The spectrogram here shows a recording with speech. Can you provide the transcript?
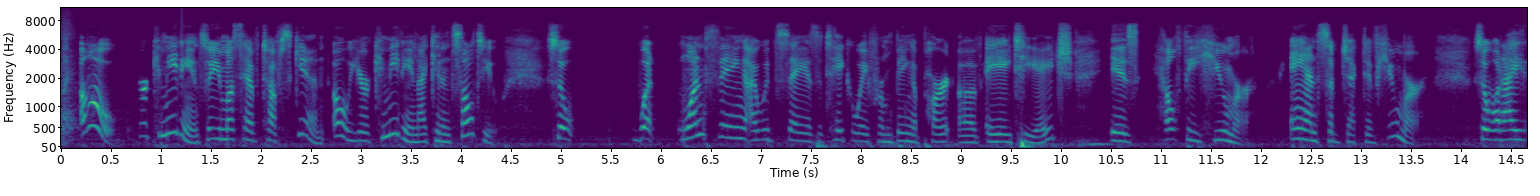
Like oh you're a comedian so you must have tough skin oh you're a comedian i can insult you so what one thing i would say as a takeaway from being a part of aath is healthy humor and subjective humor. So what I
